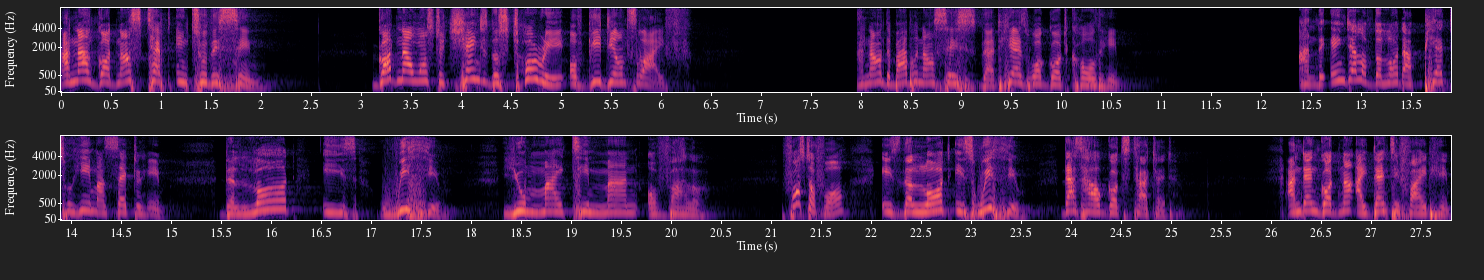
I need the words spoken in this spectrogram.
And now God now stepped into this scene. God now wants to change the story of Gideon's life. And now the Bible now says that here's what God called him. And the angel of the Lord appeared to him and said to him, The Lord is with you, you mighty man of valor. First of all, is the Lord is with you. That's how God started. And then God now identified him.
